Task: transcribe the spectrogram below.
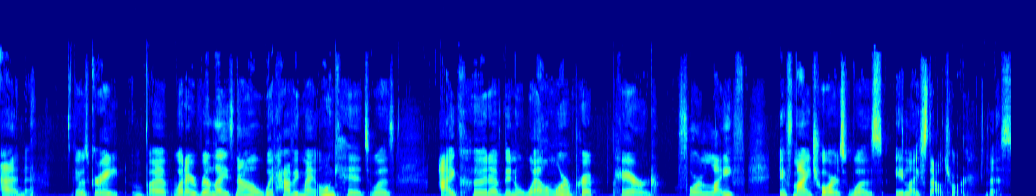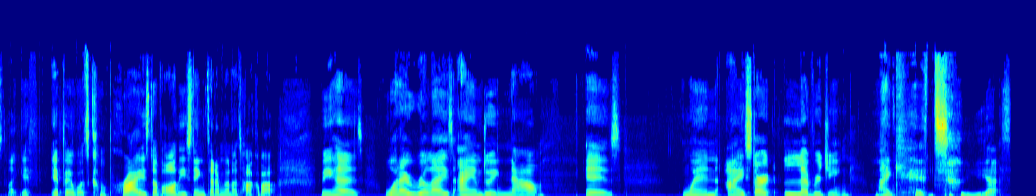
And it was great. But what I realized now with having my own kids was I could have been well more prepared for life if my chores was a lifestyle chore list. Like if if it was comprised of all these things that I'm going to talk about. Because what I realize I am doing now is when I start leveraging my kids, yes,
